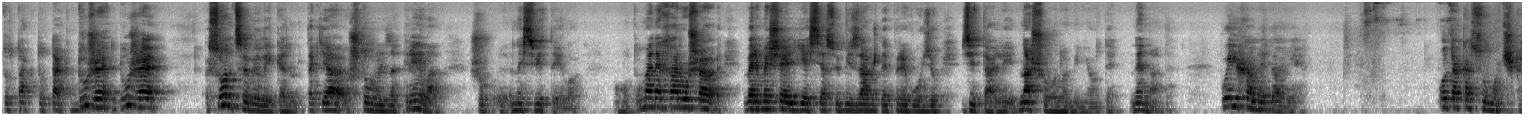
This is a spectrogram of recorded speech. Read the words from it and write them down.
то так, то так. Дуже, дуже сонце велике, так я штори закрила, щоб не світило. От. У мене хороша вермишель є, я собі завжди привозю з Італії. На що воно мені? Не треба. Поїхали далі. Отака сумочка.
